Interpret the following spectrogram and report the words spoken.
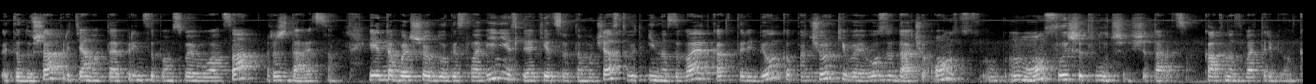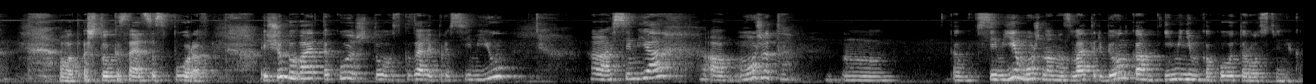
эта душа, притянутая принципом своего отца, рождается. И это большое благословение, если отец в этом участвует и называет как-то ребенка, подчеркивая его задачу. Он, ну, он слышит лучше, считается, как назвать ребенка. Вот. А что касается споров. Еще бывает такое, что сказали про семью. А, семья а, может в семье можно назвать ребенка именем какого-то родственника.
